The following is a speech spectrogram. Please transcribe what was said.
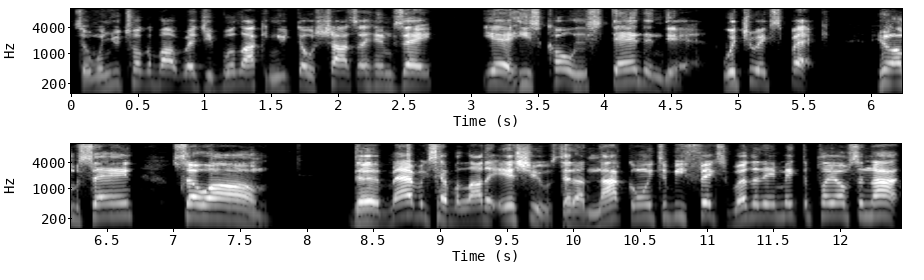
So when you talk about Reggie Bullock and you throw shots at him, Zay, yeah, he's cold. He's standing there. What you expect? You know what I'm saying? So um, the Mavericks have a lot of issues that are not going to be fixed, whether they make the playoffs or not.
